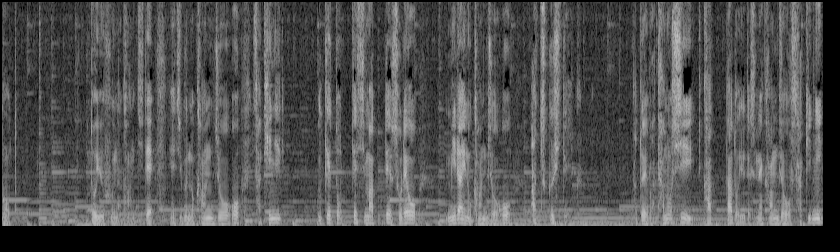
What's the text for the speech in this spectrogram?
ノートというふうな感じで、え、自分の感情を先に受け取ってしまってそれを未来の感情を熱くしていく。例えば楽しかったというですね感情を先に、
